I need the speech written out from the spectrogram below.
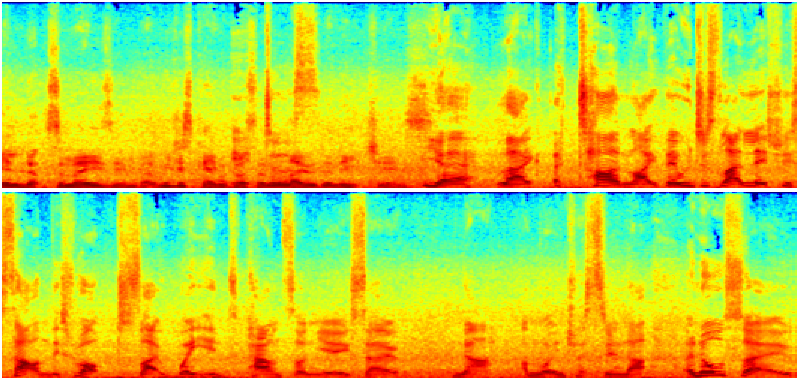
It looks amazing, but we just came across It a does. load of leeches. yeah, like a ton. Like they were just like literally sat on this rock, just like waiting to pounce on you. So nah, I'm not interested in that. And also,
